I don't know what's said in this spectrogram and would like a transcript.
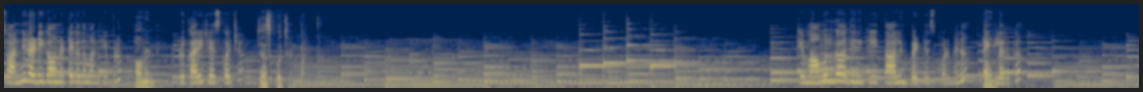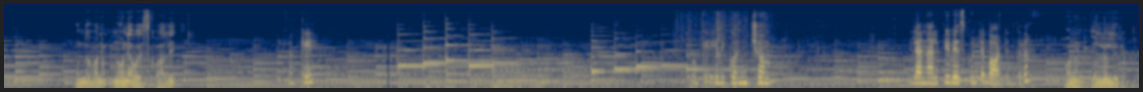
సో అన్ని రెడీగా ఉన్నట్టే కదా మనకి ఇప్పుడు? అవునండి. ఇప్పుడు కర్రీ చేసుకోవచ్చా? చేసుకోవచ్చండి. ఓకే మామూలుగా దీనికి తాలింపు పెట్టేసుకోవడమేనా? రెగ్యులర్గా ముందు మనం నూనె వేసుకోవాలి ఓకే. ఓకే ఇది కొంచెం ఇలా నలిపి వేసుకుంటే బాగుంటుంది కదా? అవునండి వెల్లుల్లి రెబ్బలు.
